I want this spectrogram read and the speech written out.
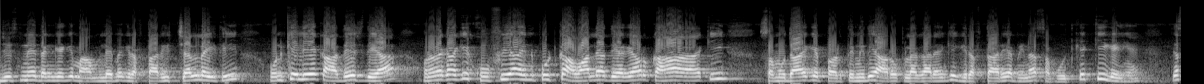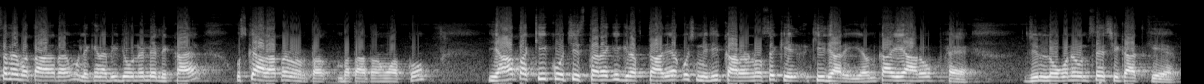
जिसने दंगे के मामले में गिरफ्तारी चल रही थी उनके लिए एक आदेश दिया। उन्होंने कहा कि खुफिया इनपुट का हवाला दिया गया और कहा कि समुदाय के प्रतिनिधि आरोप लगा रहे हैं कि गिरफ्तारियाँ बिना सबूत के की गई हैं। जैसा मैं बता रहा हूँ लेकिन अभी जो उन्होंने लिखा है उसके आधार पर मैं बता, बताता हूँ आपको। यहाँ तक कि कुछ इस तरह की गिरफ्तारियाँ कुछ निजी कारणों से की जा रही है। उनका ये आरोप है। जिन लोगों ने उनसे शिकायत की है।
